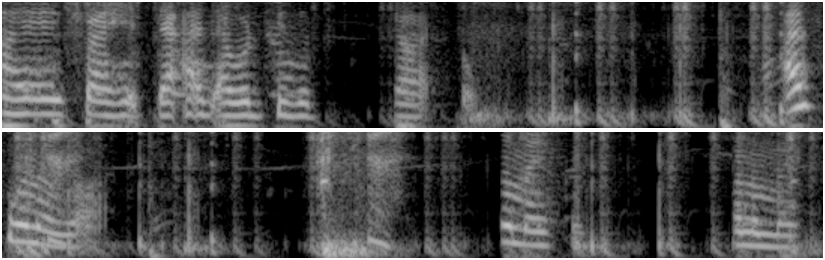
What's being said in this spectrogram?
I, if I hit that, that would be the shot. I've won a lot. One of my, one of my.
